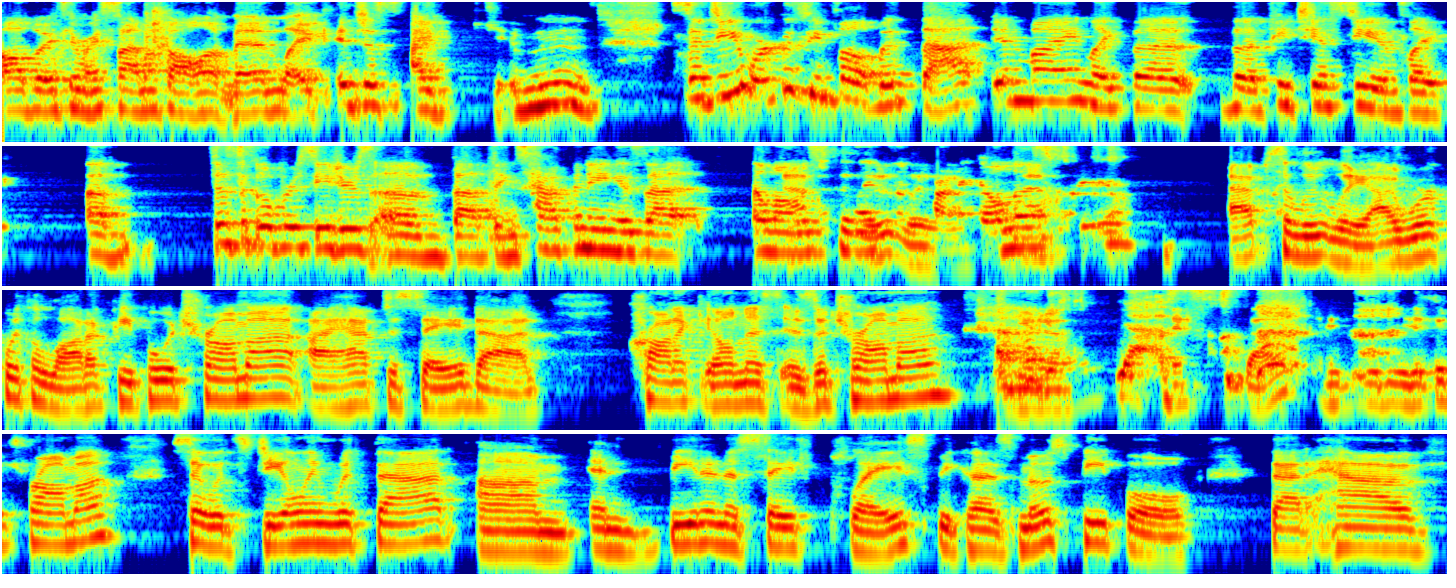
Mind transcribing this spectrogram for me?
all the way through my spinal column and like it just I mm. so do you work with people with that in mind like the the PTSD of like um, physical procedures of bad things happening is that along Absolutely. with chronic illness Absolutely. I work with a lot of people with trauma. I have to say that chronic illness is a trauma. You know, yes, it, it is a trauma. So it's dealing with that um, and being in a safe place because most people that have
